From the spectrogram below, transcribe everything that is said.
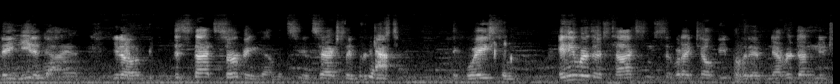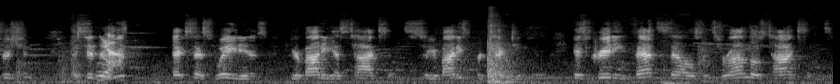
they need a diet. You know, it's not serving them. It's it's actually producing waste and anywhere there's toxins. What I tell people that have never done nutrition, I said the Yeah. reason excess weight is your body has toxins, so your body's protecting you. It's creating fat cells that surround those toxins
